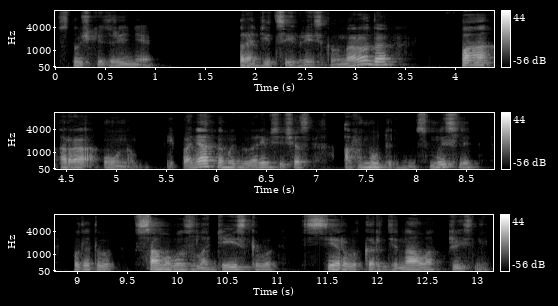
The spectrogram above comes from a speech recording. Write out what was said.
с точки зрения традиции еврейского народа фараоном. И понятно, мы говорим сейчас о внутреннем смысле вот этого самого злодейского серого кардинала жизни.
